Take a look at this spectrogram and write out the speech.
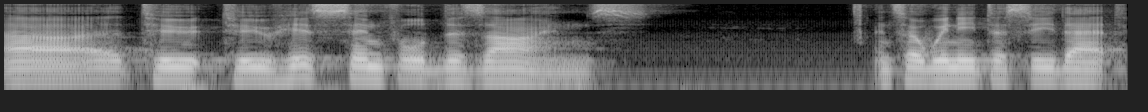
uh, to, to his sinful designs. And so we need to see that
